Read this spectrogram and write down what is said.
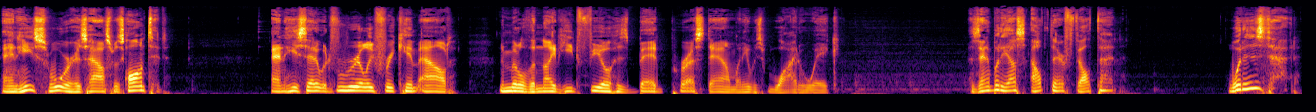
and he swore his house was haunted. And he said it would really freak him out. In the middle of the night, he'd feel his bed press down when he was wide awake. Has anybody else out there felt that? What is that?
